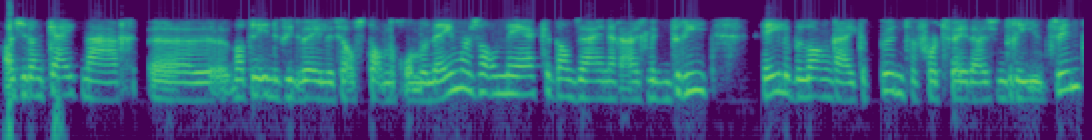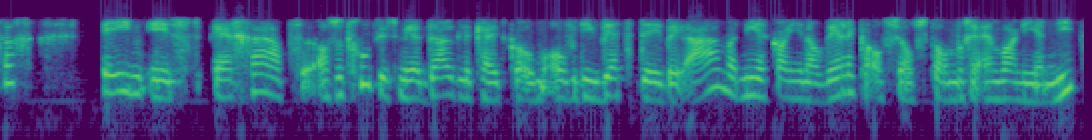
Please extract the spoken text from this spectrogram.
Als je dan kijkt naar eh, wat de individuele zelfstandige ondernemer zal merken, dan zijn er eigenlijk drie hele belangrijke punten voor 2023. Eén is, er gaat, als het goed is, meer duidelijkheid komen over die wet DBA. Wanneer kan je nou werken als zelfstandige en wanneer niet?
